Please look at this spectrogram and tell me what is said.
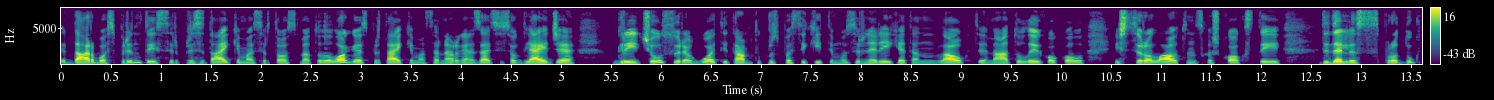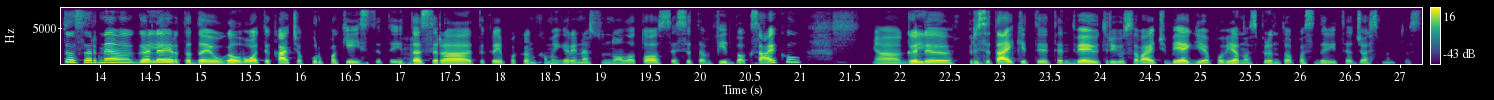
ir darbo sprintais, ir prisitaikymas, ir tos metodologijos pritaikymas, ar ne, organizacija tiesiog leidžia greičiau sureaguoti į tam tikrus pasikeitimus ir nereikia ten laukti metų laiko, kol išsirolautins kažkoks tai didelis produktas ar ne gale ir tada jau galvoti, ką čia kur pakeisti. Tai Mhm. tas yra tikrai pakankamai gerai, nes tu nuolatos esi tam feedback cycle, gali prisitaikyti ten dviejų, trijų savaičių bėgyje po vieno sprinto pasidaryti adjustmentus.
